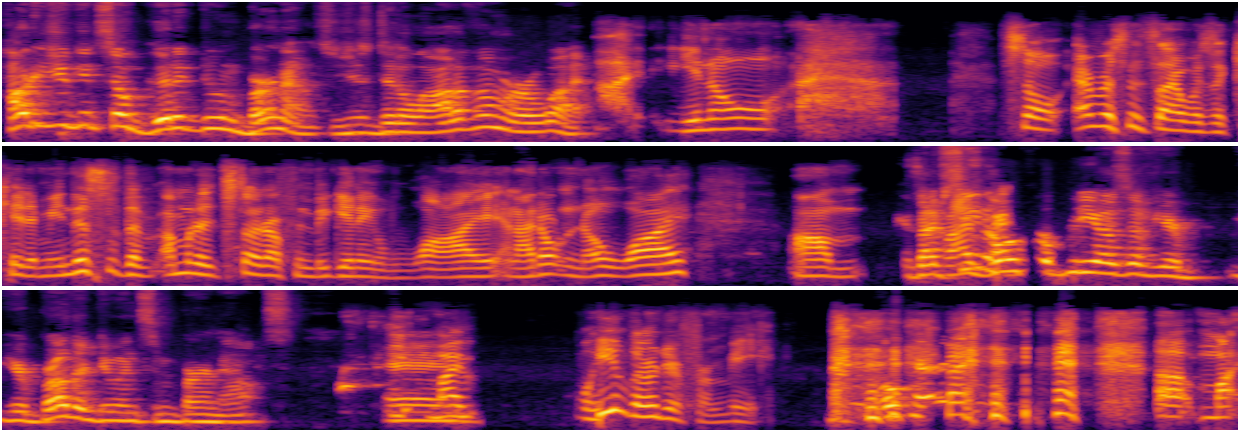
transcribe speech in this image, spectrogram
how did you get so good at doing burnouts? You just did a lot of them, or what? You know so ever since i was a kid i mean this is the i'm going to start off from the beginning of why and i don't know why um Because I've seen ve- also videos of your your brother doing some burnouts. And my well he learned it from me okay, uh, my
